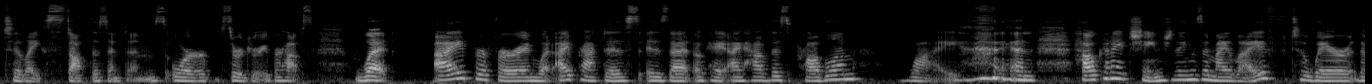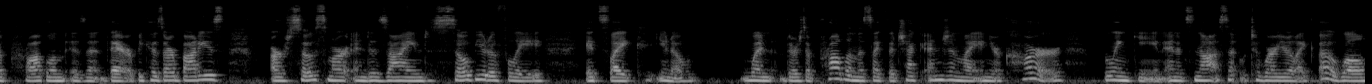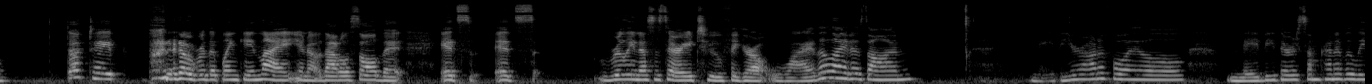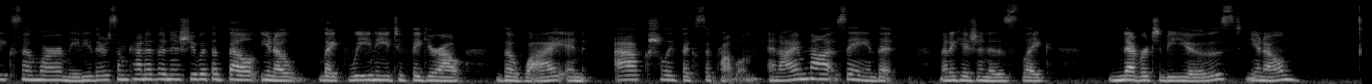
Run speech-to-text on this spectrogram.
to like stop the symptoms or surgery perhaps what I prefer and what I practice is that, okay, I have this problem. Why? and how can I change things in my life to where the problem isn't there? Because our bodies are so smart and designed so beautifully. It's like, you know, when there's a problem, it's like the check engine light in your car blinking. And it's not to where you're like, oh, well, duct tape, put it over the blinking light, you know, that'll solve it. It's, it's, really necessary to figure out why the light is on. Maybe you're out of oil. Maybe there's some kind of a leak somewhere. Maybe there's some kind of an issue with a belt. You know, like we need to figure out the why and actually fix the problem. And I'm not saying that medication is like never to be used, you know.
